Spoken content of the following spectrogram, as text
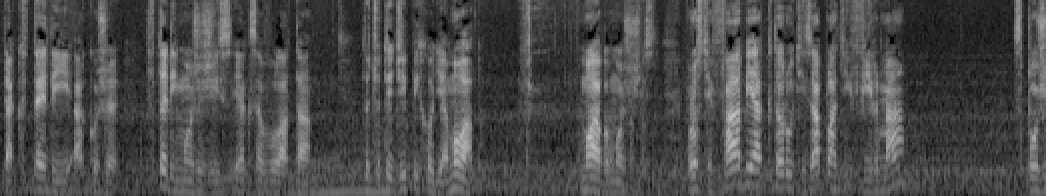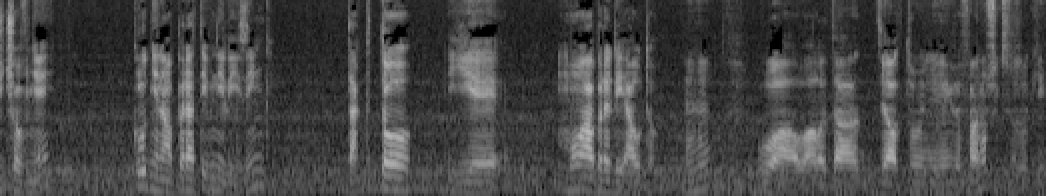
tak vtedy akože, vtedy môžeš ísť, jak sa volá tá, to čo tie jeepy chodia, Moab. Moab môžeš ísť. Proste Fabia, ktorú ti zaplatí firma z požičovne, kľudne na operatívny leasing, tak to je Moab ready auto. Mhm. Wow, ale tá, ďal, tu niekto fanúšik Suzuki.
